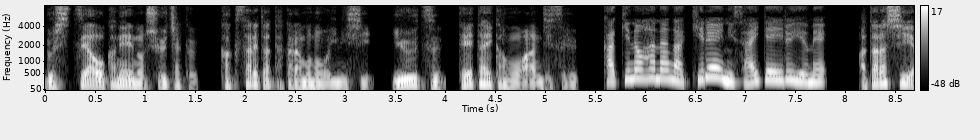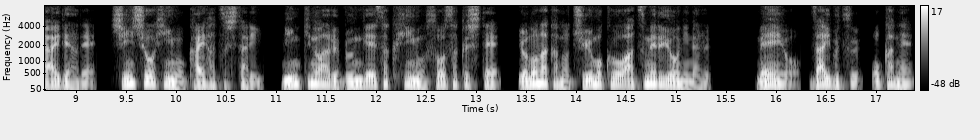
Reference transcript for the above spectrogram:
物質やお金への執着、隠された宝物を意味し、憂鬱、停滞感を暗示する。柿の花が綺麗に咲いている夢。新しいアイデアで新商品を開発したり、人気のある文芸作品を創作して世の中の注目を集めるようになる。名誉、財物、お金、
